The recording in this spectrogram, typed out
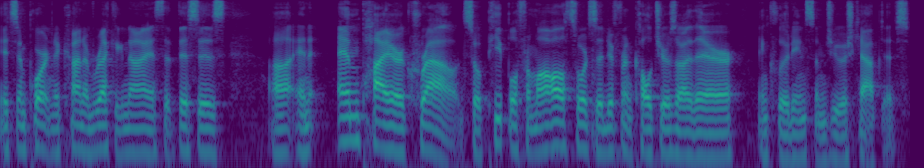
It's important to kind of recognize that this is uh, an empire crowd. So people from all sorts of different cultures are there, including some Jewish captives.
